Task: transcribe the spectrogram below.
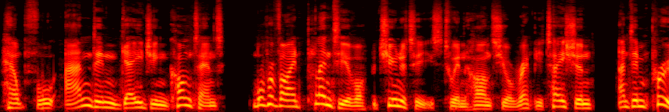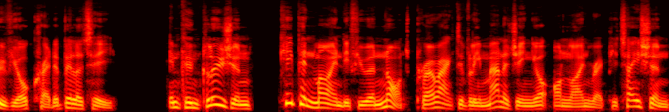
helpful, and engaging content will provide plenty of opportunities to enhance your reputation and improve your credibility. In conclusion, keep in mind if you are not proactively managing your online reputation,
